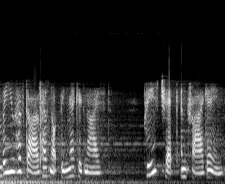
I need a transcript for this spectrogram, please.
Number you have dialed has not been recognized. Please check and try again.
